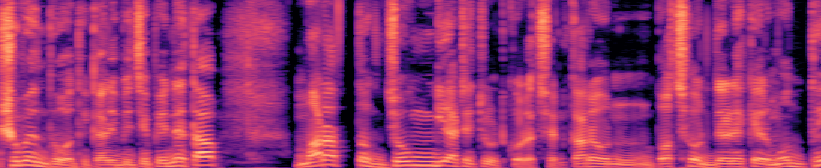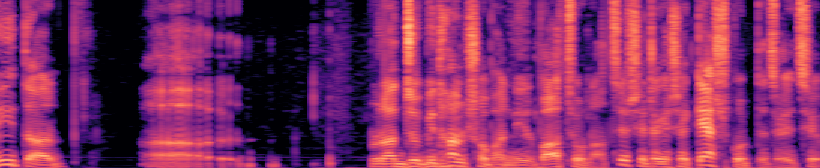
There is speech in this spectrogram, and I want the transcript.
শুভেন্দু অধিকারী, বিজেপি নেতা মারাত্মক জঙ্গি অ্যাটিটিউড করেছেন। কারণ বছর দেড়েকের মধ্যেই তার রাজ্য বিধানসভা নির্বাচন আছে, সেটাকে সে ক্যাশ করতে চাইছে।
